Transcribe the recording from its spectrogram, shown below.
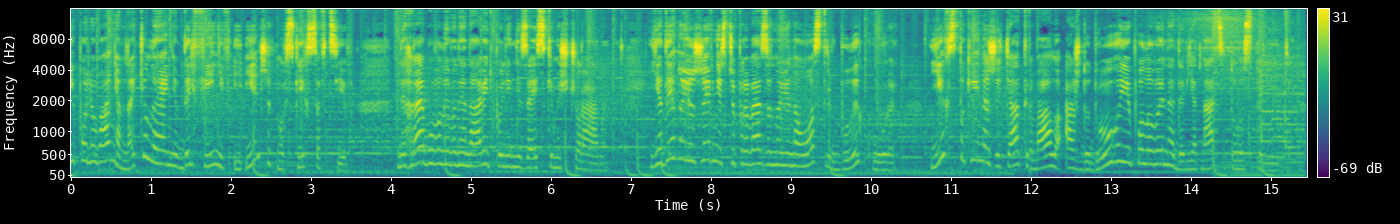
і полюванням на тюленів, дельфінів і інших морських савців. Не гребували вони навіть полінезейськими щурами. Єдиною живністю, привезеною на острів, були кури. Їх спокійне життя тривало аж до другої половини 19 століття.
